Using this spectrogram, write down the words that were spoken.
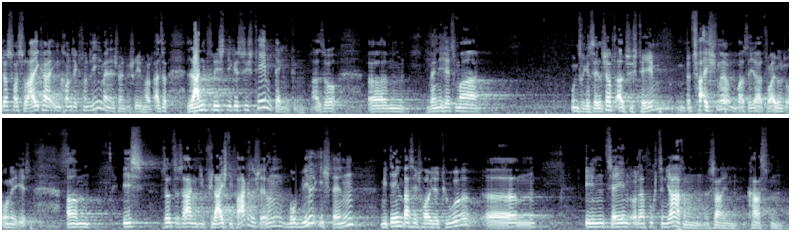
das, was Leica im Kontext von Lean Management beschrieben hat. Also langfristiges Systemdenken. Also ähm, wenn ich jetzt mal unsere Gesellschaft als System bezeichne, was sie ja zweifelsohne ist, ähm, ist sozusagen die, vielleicht die Frage zu stellen, wo will ich denn mit dem, was ich heute tue, ähm, in 10 oder 15 Jahren sein, Carsten?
